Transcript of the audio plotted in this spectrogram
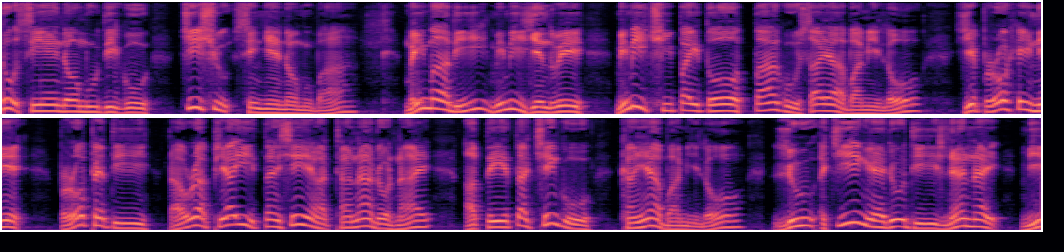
သို့စီရင်တော်မူသည်ကို ကြည့်ရှုဆင်ခြင်တော်မူပါ။မိမသည်မိမိရင်သွေးမိမိချီပိုက်သောသားကိုစားရပါမည်လော။ယေဘရဟိနှင့်ပရောဖက်သည်ဒါဝရဘုရား၏တန်ရှင်းရာဌာနတော်၌အသေးတချင်းကိုခံရပါမည်လောလူအကြီးငယ်တို့သည်လမ်း၌မြေ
